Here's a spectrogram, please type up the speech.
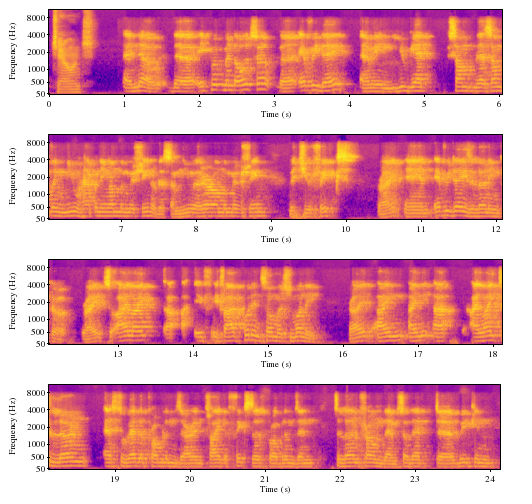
challenge? Uh, no, the equipment also uh, every day. I mean, you get some there's something new happening on the machine or there's some new error on the machine which you fix right? And every day is a learning curve right? So i like uh, if, if i put in so much money right I, I i i like to learn as to where the problems are and try to fix those problems and to learn from them so that uh, we can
